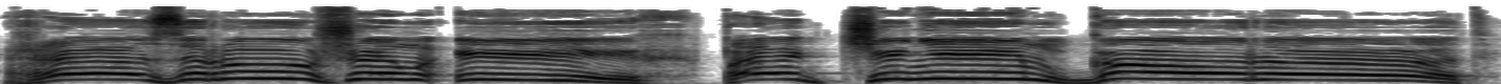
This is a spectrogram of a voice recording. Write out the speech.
Разрушим их! Подчиним город!»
